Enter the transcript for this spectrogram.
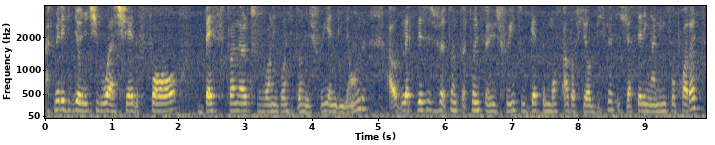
I've made a video on youtube where i shared four best funnel to run in 2023 and beyond. I would like this is 2023 to get the most out of your business if you're selling an info product.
